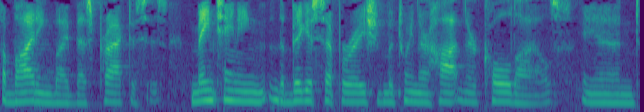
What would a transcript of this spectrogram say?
abiding by best practices, maintaining the biggest separation between their hot and their cold aisles, and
